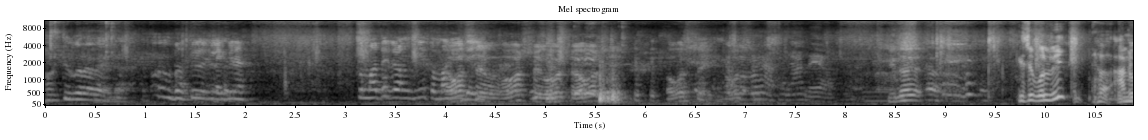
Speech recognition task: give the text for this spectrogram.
ভক্তি করে লাগবে না। তোমাদের রং দিয়ে তোমাকে দেই। অবশ্যই অবশ্যই অবশ্যই অবশ্যই অবশ্যই কিছু বলবি? আমি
